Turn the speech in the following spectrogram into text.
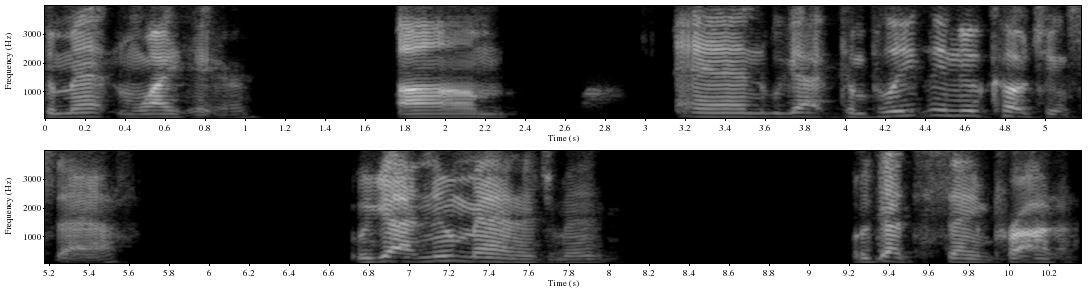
Kmet and whitehair. Um and we got completely new coaching staff. We got new management we got the same product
